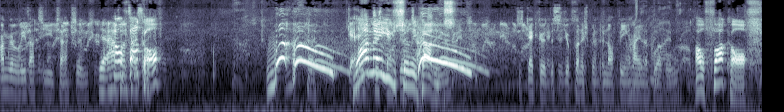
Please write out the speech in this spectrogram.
I'm gonna leave that to you, Taxi. Yeah, have Oh, fun. fuck Tyson. off! Woohoo! Get, Why just me, get you silly Taxi. cunts? Just get good. This is your punishment for not being high enough level. Oh, fuck off.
